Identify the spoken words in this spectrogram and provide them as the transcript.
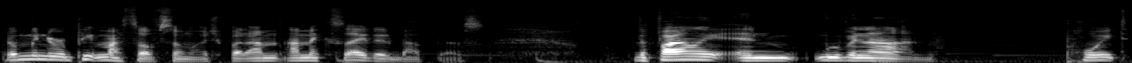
Don't mean to repeat myself so much, but I'm I'm excited about this. The filing and moving on. Point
